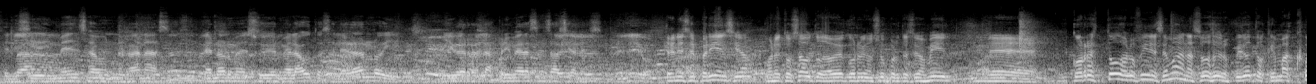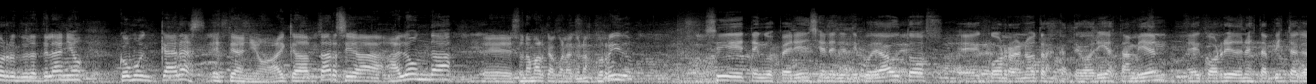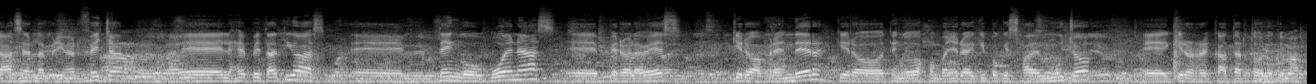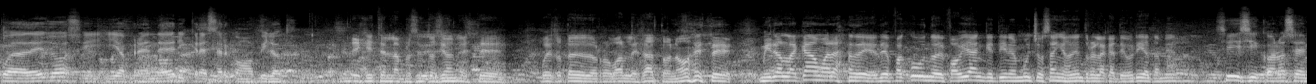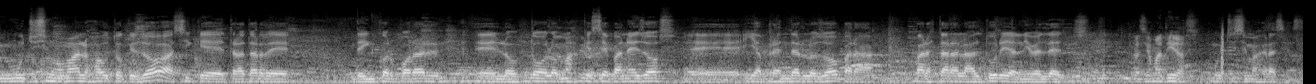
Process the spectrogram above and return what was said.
felicidad inmensa, unas ganas enormes de subirme al auto, acelerarlo y, y ver las primeras sensaciones. Tenés experiencia con estos autos de haber corrido en Super TC2000. eh, corres todos los fines de semana, sos de los pilotos que más corren durante el año. ¿Cómo encarás este año? Hay que adaptarse a, al Honda, eh, es una marca con la que no has corrido. Sí, tengo experiencia en este tipo de autos, eh, corro en otras categorías también, he corrido en esta pista que va a ser la primera fecha. Eh, las expectativas tengo buenas, pero a la vez quiero aprender, quiero, tengo dos compañeros de equipo que saben mucho, eh, quiero rescatar todo lo que más pueda de ellos y, y aprender y crecer como piloto. Dijiste en la presentación, este, voy a tratar de robarles datos, ¿no? Este, mirar la cámara de, de Facundo, de Fabián, que tienen muchos años dentro de la categoría también. Sí, sí, conocen muchísimo más los autos que yo, así que tratar de, de incorporar eh, lo- todo lo más que sepan ellos eh, y aprenderlo yo para, para estar a la altura y al nivel de ellos. Gracias, Matías. Muchísimas gracias.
